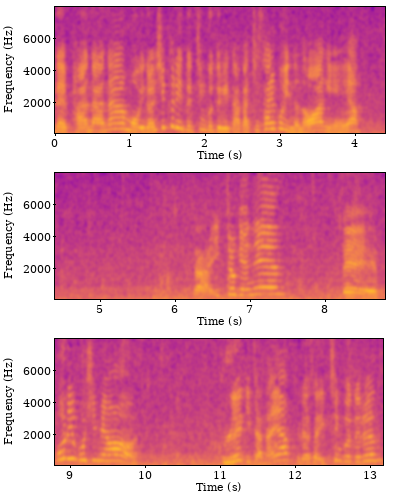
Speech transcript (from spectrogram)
네, 바나나, 뭐 이런 cichlid 친구들이 다 같이 살고 있는 어항이에요. 자, 이쪽에는, 네, 꼬리 보시면 black이잖아요. 그래서 이 친구들은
